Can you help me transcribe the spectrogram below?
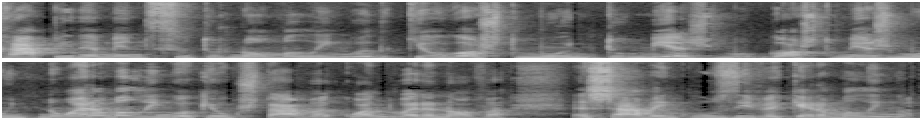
rapidamente se tornou uma língua de que eu gosto muito mesmo, gosto mesmo muito. Não era uma língua que eu gostava quando era nova, achava inclusive que era uma língua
